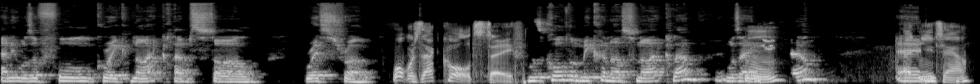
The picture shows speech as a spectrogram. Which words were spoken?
And it was a full Greek nightclub style restaurant. What was that called, Steve? It was called the Mykonos nightclub. It was at mm. Newtown. At and, Newtown,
